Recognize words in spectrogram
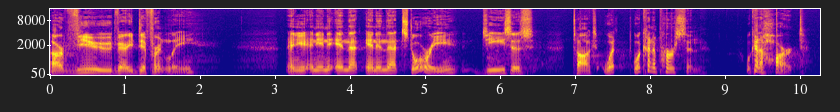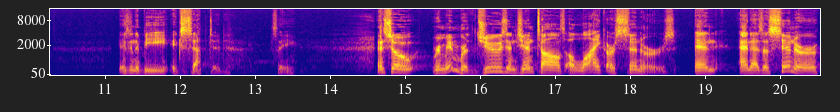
are viewed very differently. And you, and in, in that and in that story, Jesus talks what what kind of person, what kind of heart is going to be accepted. See, and so remember, Jews and Gentiles alike are sinners. And, and as a sinner,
